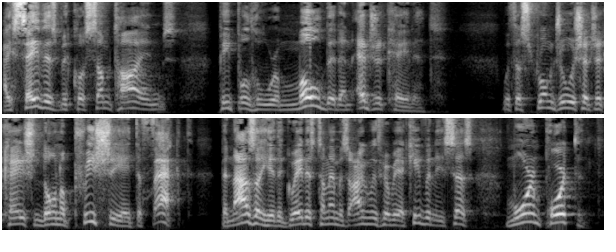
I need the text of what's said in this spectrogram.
I say this because sometimes people who were molded and educated with a strong Jewish education don't appreciate the fact. Ben Azai here, the greatest time, is arguing with Rabbi Akiva, and he says, more important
